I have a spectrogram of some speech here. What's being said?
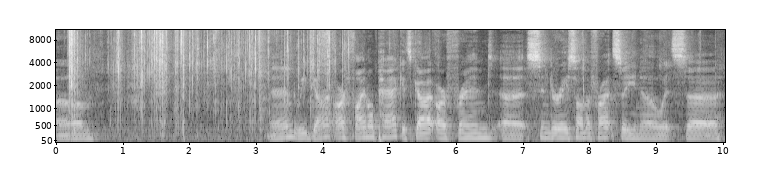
Um, and we got our final pack. It's got our friend uh, Cinderace on the front, so you know it's uh,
